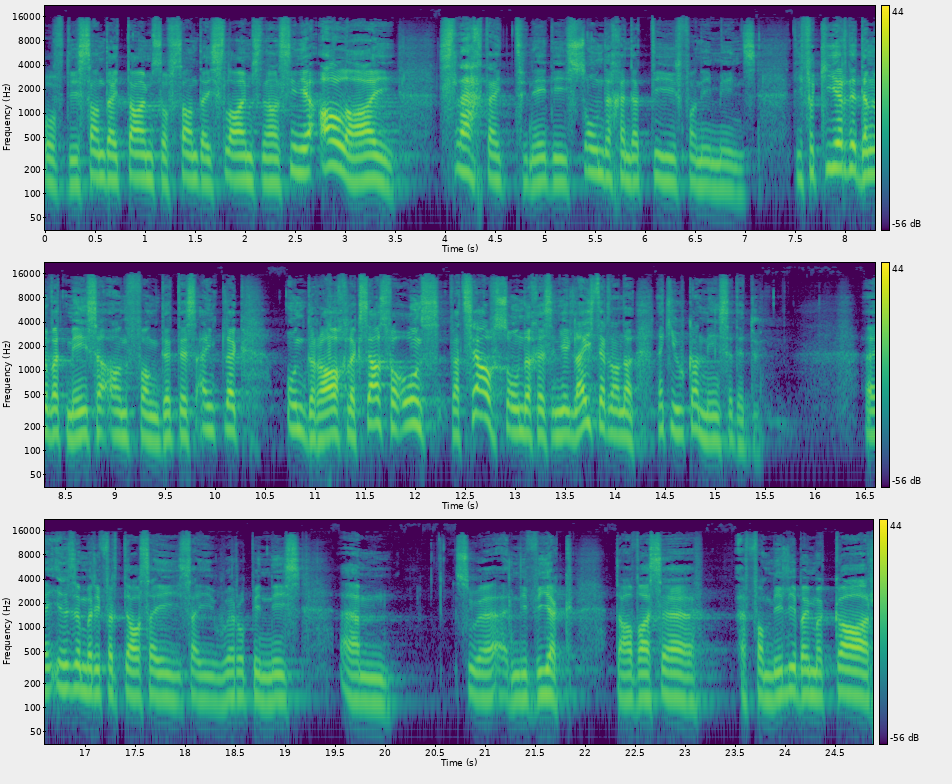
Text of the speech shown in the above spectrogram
of die Sunday Times of Sunday Slimes en dan sien jy al daai slegheid, nee, die sondige natuur van die mens. Die verkeerde dinge wat mense aanvang, dit is eintlik ondraaglik, selfs vir ons wat self sondig is en jy luister dan dan dink jy hoe kan mense dit doen? Uh Elise Marie vertel sy sy hoor op die nuus ehm um, so in die week daar was 'n 'n familie bymekaar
